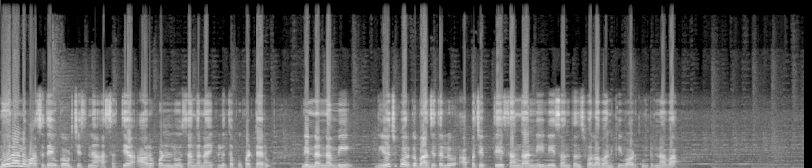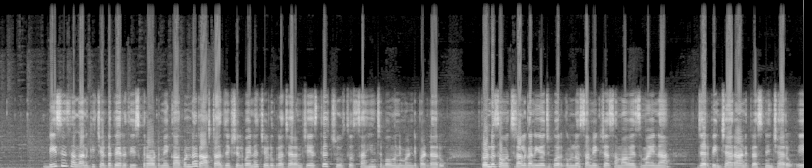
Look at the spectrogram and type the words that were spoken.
మూరాల వాసుదేవ్ గౌడ్ చేసిన అసత్య ఆరోపణలు సంఘ నాయకులు తప్పుపట్టారు. నిన్న నమ్మి నియోజకవర్గ బాధ్యతలు అప్పచెప్తే సంఘాన్ని నీ సొంతం స్వలాభానికి వాడుకుంటున్నావా? బీసీ సంఘానికి చెడ్డ పేరు తీసుకురావడమే కాకుండా రాష్ట్ర అధ్యక్షులపైన చెడు ప్రచారం చేస్తే చూస్తూ సహించబోమని మండిపడ్డారు. రెండు సంవత్సరాలుగా నియోజకవర్గంలో సమీక్షా సమావేశమైన జరిపించారా అని ప్రశ్నించారు. ఈ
